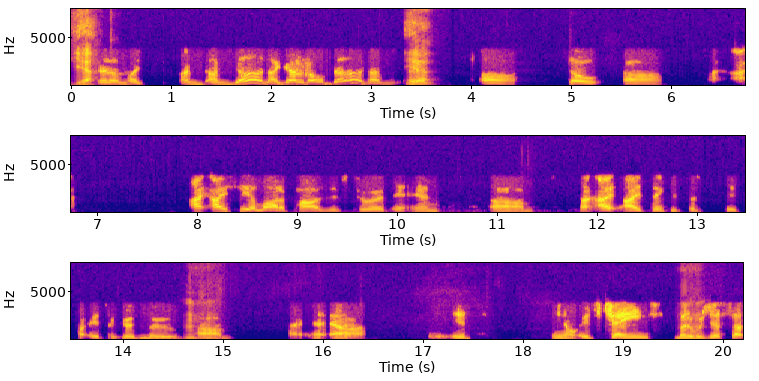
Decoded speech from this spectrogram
Yeah. and I'm like, I'm I'm done. I got it all done. I'm, Yeah. And, uh, so uh, I, I I see a lot of positives to it, a- and um, I I think it's a it's it's a good move. Mhm. Um, uh, it's you know it's changed, but Mhm. it was just that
